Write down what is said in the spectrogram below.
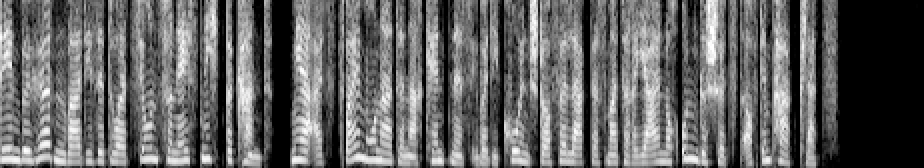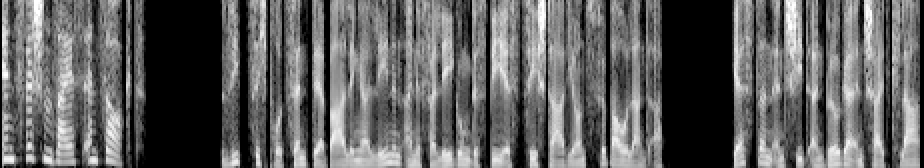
Den Behörden war die Situation zunächst nicht bekannt. Mehr als zwei Monate nach Kenntnis über die Kohlenstoffe lag das Material noch ungeschützt auf dem Parkplatz. Inzwischen sei es entsorgt. 70 Prozent der Balinger lehnen eine Verlegung des BSC-Stadions für Bauland ab. Gestern entschied ein Bürgerentscheid klar,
